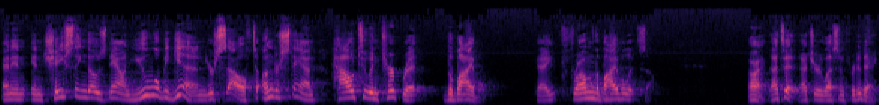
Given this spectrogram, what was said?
And in, in chasing those down, you will begin yourself to understand how to interpret the Bible, okay, from the Bible itself. All right, that's it. That's your lesson for today.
